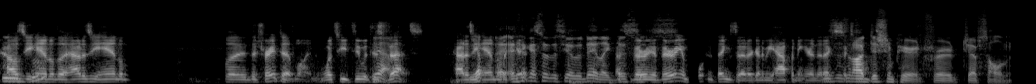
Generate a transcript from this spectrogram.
How does he mm-hmm. handle the? How does he handle the, the trade deadline? What's he do with his Yeah. vets? How does Yep. he handle I, the I think I said this the other day. Like That's this very is, very important things that are going to be happening here in the next. This is six an months. audition period for Jeff Solomon.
